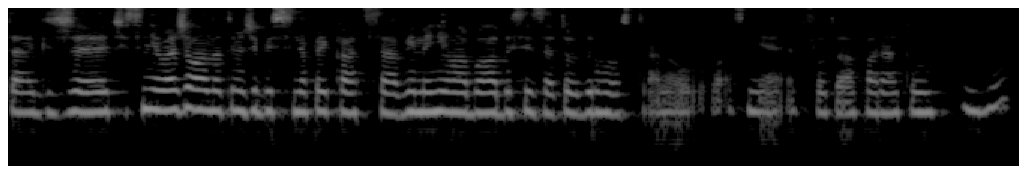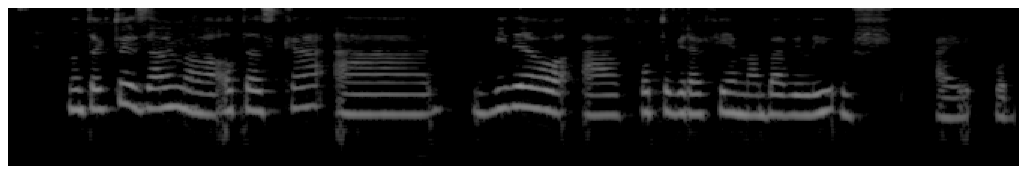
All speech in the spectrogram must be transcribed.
Takže či si nevažala na tým, že by si napríklad sa vymenila, bola by si za tou druhou stranou vlastne fotoaparátu? Uh-huh. No tak to je zaujímavá otázka a video a fotografie ma bavili už aj od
